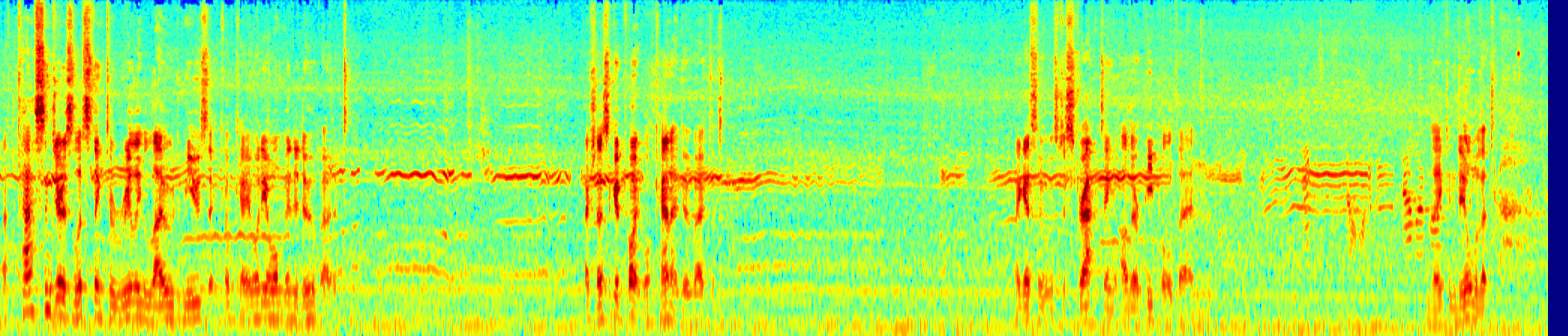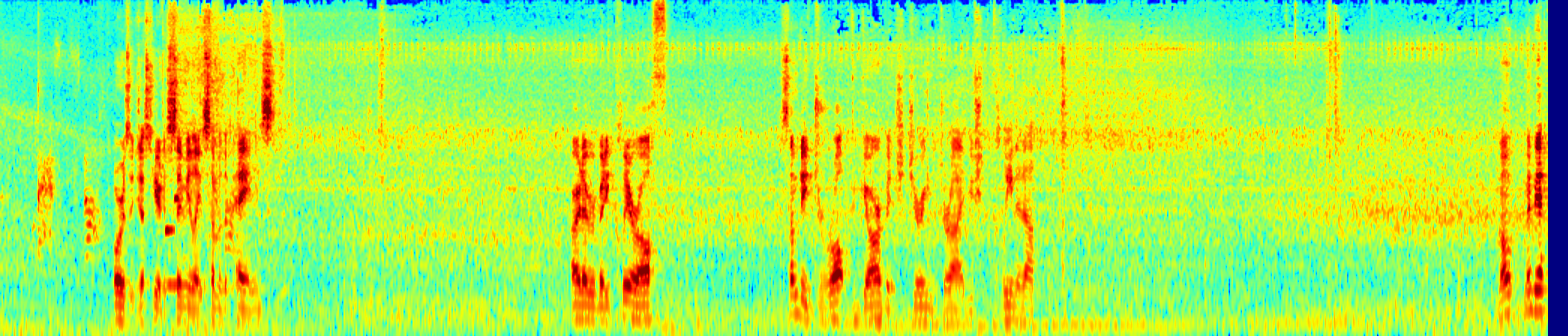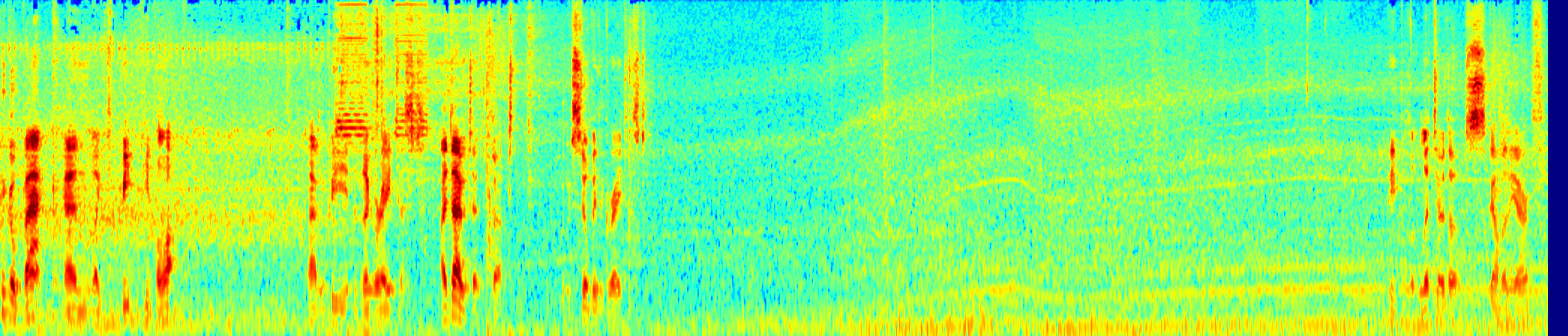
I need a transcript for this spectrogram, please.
A passenger is listening to really loud music. Okay, what do you want me to do about it? Actually, that's a good point. What can I do about it? I guess if it was distracting other people, then they can deal with it. Or is it just here to simulate some of the pains? Alright everybody, clear off. Somebody dropped garbage during the drive. You should clean it up. Maybe I can go back and like beat people up. That would be the greatest. I doubt it, but it would still be the greatest. People that litter the scum of the earth.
